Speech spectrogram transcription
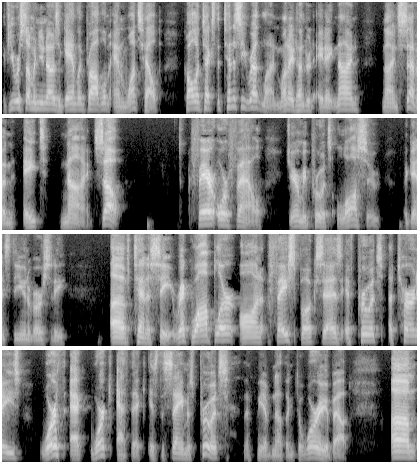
If you or someone you know has a gambling problem and wants help, call or text the Tennessee Red Line, 1-800-889-9789. So, fair or foul, Jeremy Pruitt's lawsuit against the University of Tennessee. Rick Wampler on Facebook says if Pruitt's attorney's worth work ethic is the same as Pruitt's, then we have nothing to worry about. Um,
